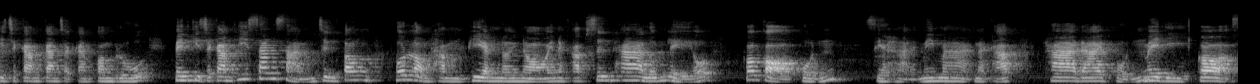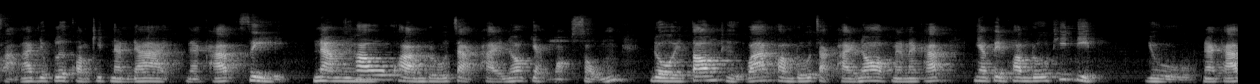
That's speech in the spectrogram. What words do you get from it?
กิจกรรมการจัดการความรู้ เป็นกิจกรรมที่สร้างสรรค์ จึงต้องทดลองทำเพียงน้อยๆนะครับ ซึ่งถ้าล้มเหลว ก็ก่อผลเสียหายไม่มากนะครับ ถ้าได้ผลไม่ดีก็สามารถยกเลิกความคิดนั้นได้นะครับ 4. นำเข้าความรู้จากภายนอกอย่างเหมาะสม โดยต้องถือว่าความรู้จากภายนอกนั้นนะครับ ยังเป็นความรู้ที่ดิบอยู่นะครับ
